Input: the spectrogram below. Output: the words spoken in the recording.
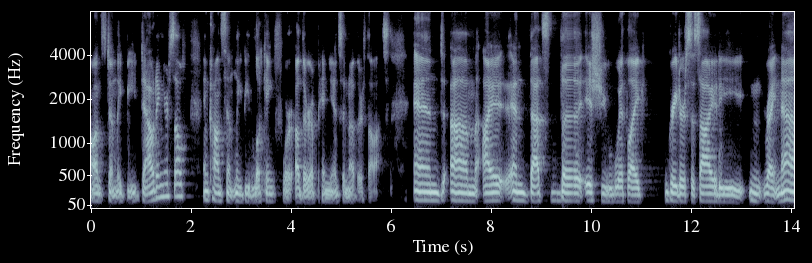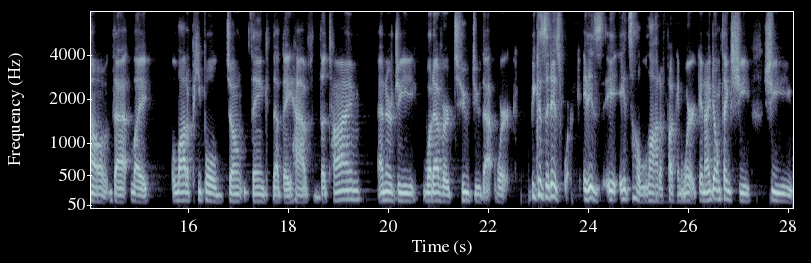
constantly be doubting yourself and constantly be looking for other opinions and other thoughts. And um, I and that's the issue with like greater society right now that like a lot of people don't think that they have the time, energy, whatever to do that work because it is work. It is it, it's a lot of fucking work, and I don't think she she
